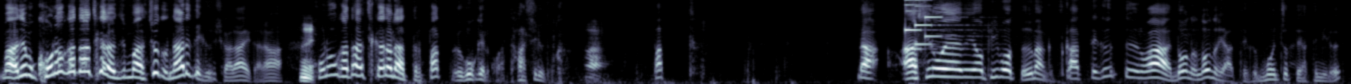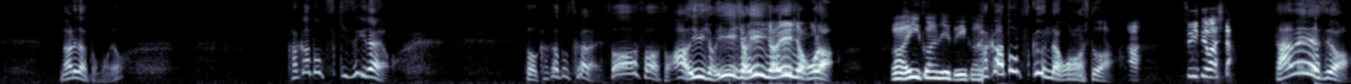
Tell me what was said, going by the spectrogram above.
まあでもこの形からまあちょっと慣れていくしかないから、はい。この形からだったらパッと動ける。こうやって走るとか。はい。パッと。だ足の親指をピボットうまく使っていくっていうのはどんどんどんどんやっていく。もうちょっとやってみる？慣れだと思うよ。かかとつきすぎだよそうかかとつかない。そうそうそう。あいいじゃんいいじゃんいいじゃんいいじゃんほら。あ、いい感じです、いい感じ。か。かとつくんだこの人は。ついてました。ダメですよ。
